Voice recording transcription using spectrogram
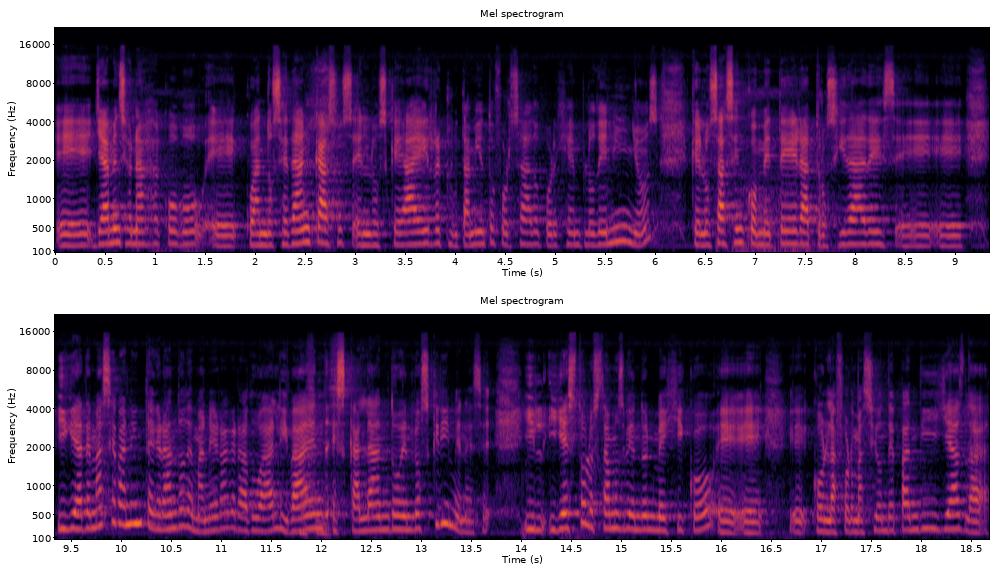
eh, ya mencionaba Jacobo, eh, cuando se dan casos en los que hay reclutamiento forzado, por ejemplo, de niños que los hacen cometer atrocidades eh, y que además se van integrando de manera gradual y va Así en- es. escalando en los crímenes. Y, y esto lo estamos viendo en México con la formación de pandillas la-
